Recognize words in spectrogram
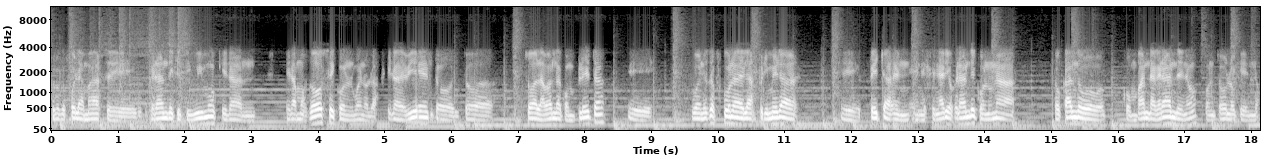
creo que fue la más eh, grande que tuvimos, que eran éramos 12 con bueno la fila de viento y toda, toda la banda completa. Eh, bueno, esa fue una de las primeras eh, fechas en, en escenarios grandes con una tocando con banda grande, ¿no? Con todo lo que nos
